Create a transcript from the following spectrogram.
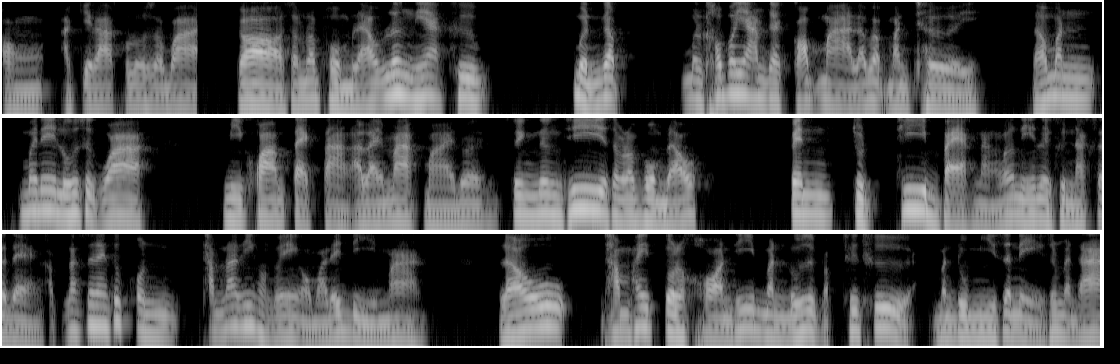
ของอากิระคุโรซาวะ ก็สำหรับผมแล้วเรื่องเนี้ยคือเหมือนกับเหมือนเขาพยายามจะก๊อปมาแล้วแบบมันเชย แล้วมันไม่ได้รู้สึกว่ามีความแตกต่างอะไรมากมายด้วย สิ่งหนึ่งที่สำหรับผมแล้ว เป็นจุดที่แบกหนังเรื่องนี้เลยคือนักแสดงครับ นักแสดงทุกคนทำหน้าที่ของตัวเองออกมาได้ดีมาก แล้วทำให้ตัวละครที่มันรู้สึกแบบทื่อๆมันดูมีเสน่ห์ขึ้นมาได้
